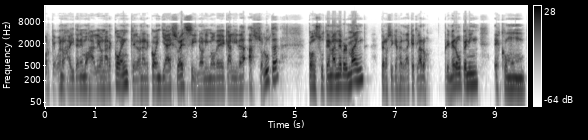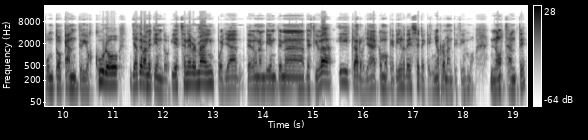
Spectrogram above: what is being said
porque bueno, ahí tenemos a Leonard Cohen, que Leonard Cohen ya eso es sinónimo de calidad absoluta, con su tema Nevermind, pero sí que es verdad que claro, primero opening es como un punto country oscuro, ya te va metiendo, y este Nevermind pues ya te da un ambiente más de ciudad y claro, ya como que pierde ese pequeño romanticismo. No obstante,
